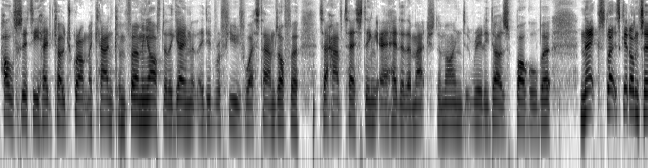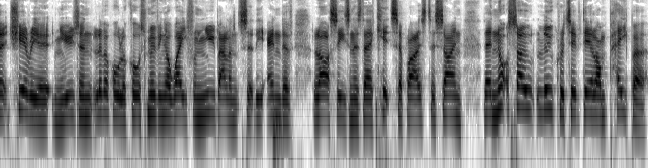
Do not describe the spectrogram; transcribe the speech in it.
Hull City head coach Grant McCann confirming after the game that they did refuse West Ham's offer to have testing ahead of the match. The mind really does boggle. But next, let's get on to cheerier news, and Liverpool, of course, moving away from New Balance at the end of last season as their kit to sign their not so lucrative deal on paper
